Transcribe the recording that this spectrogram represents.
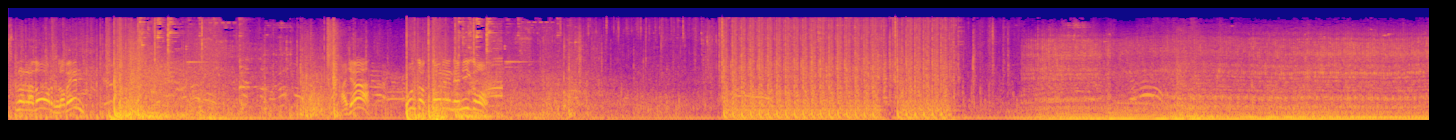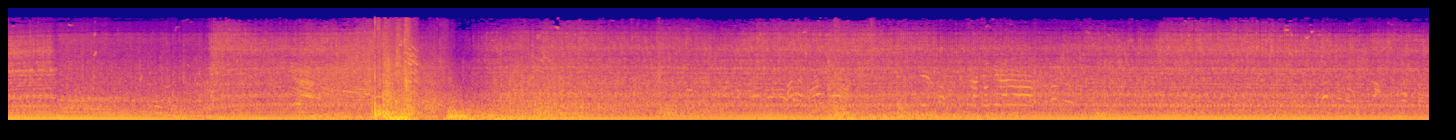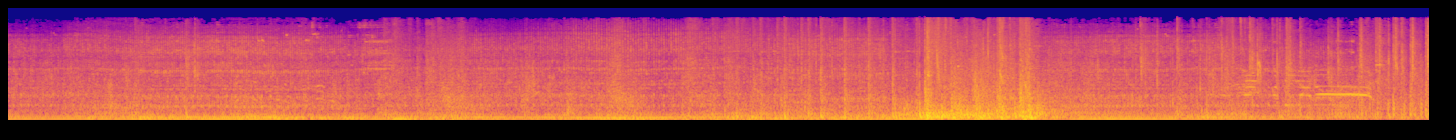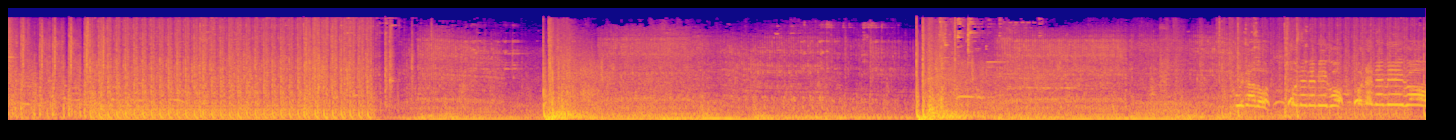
Explorador! ¿Lo ven? ¡Allá! ¡Un doctor enemigo! ¡Cuidado! ¡Un enemigo! ¡Un enemigo!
